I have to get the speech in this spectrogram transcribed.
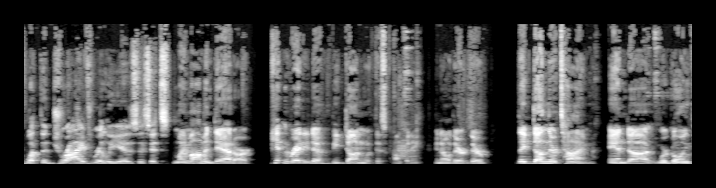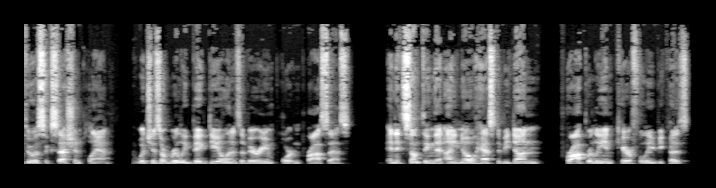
what the drive really is is it's my mom and dad are getting ready to be done with this company. You know, they're they're they've done their time, and uh, we're going through a succession plan, which is a really big deal and it's a very important process. And it's something that I know has to be done properly and carefully because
